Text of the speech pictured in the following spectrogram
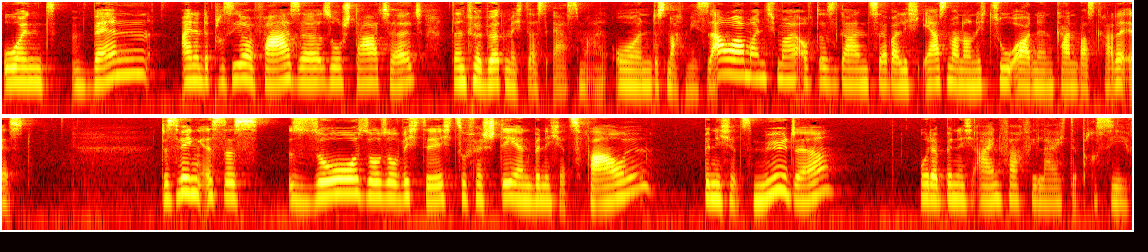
und wenn eine depressive Phase so startet, dann verwirrt mich das erstmal. Und das macht mich sauer manchmal auf das Ganze, weil ich erstmal noch nicht zuordnen kann, was gerade ist. Deswegen ist es so, so, so wichtig zu verstehen, bin ich jetzt faul? Bin ich jetzt müde? Oder bin ich einfach vielleicht depressiv?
